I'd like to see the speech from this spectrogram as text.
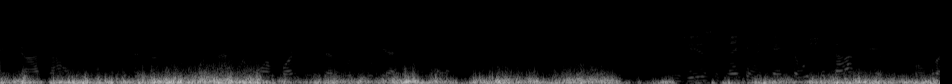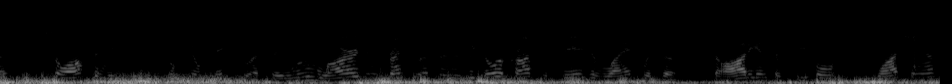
in God's eyes. That's what Jesus says. That's what you'll get. That's what's more important to you. That's what you will get in the end. And Jesus is making the case that we should not fear people, but so often we do. People feel big to us. They loom large in front to us. And as we go across the stage of life with the, the audience of people watching us,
